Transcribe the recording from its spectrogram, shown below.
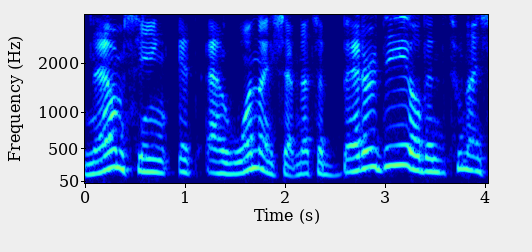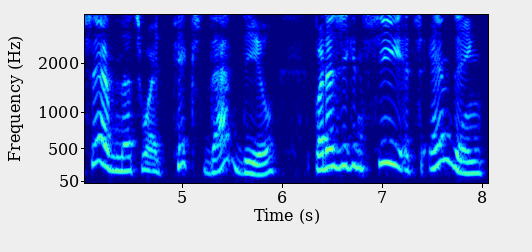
Now I'm seeing it at 197 that's a better deal than the 297 that's why it picks that deal. But as you can see it's ending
